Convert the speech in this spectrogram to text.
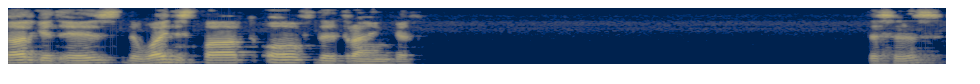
target is the widest part of the triangle. This is,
